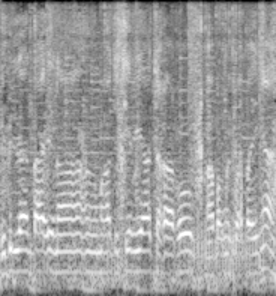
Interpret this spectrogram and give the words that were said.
Bibili lang tayo ng mga chichirya tsaka ako habang nagpapahinga.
